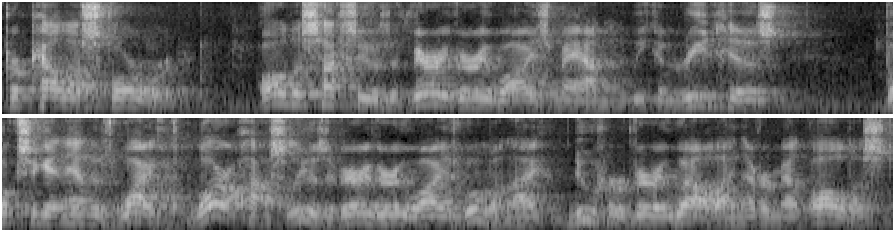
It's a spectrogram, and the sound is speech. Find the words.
propel us forward. Aldous Huxley was a very, very wise man, and we can read his books again. And his wife, Laura Huxley, is a very, very wise woman. I knew her very well. I never met Aldous,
